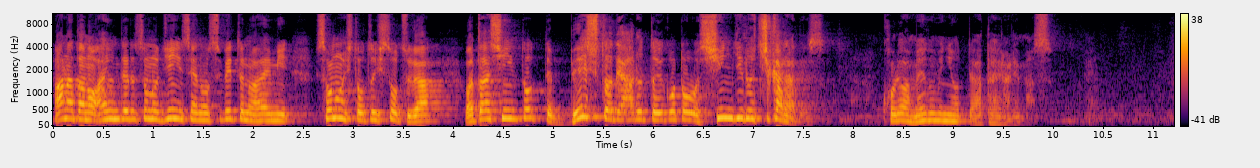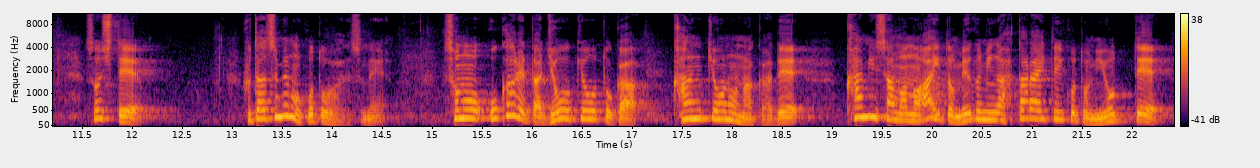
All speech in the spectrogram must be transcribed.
あなたの歩んでるその人生の全ての歩みその一つ一つが私にとってベストであるということを信じる力です。これは恵みによって与えられます。そして二つ目のことはですねその置かれた状況とか環境の中で神様の愛と恵みが働いていくことによって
